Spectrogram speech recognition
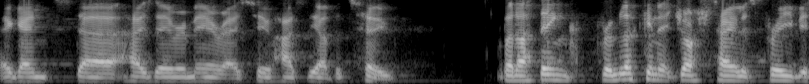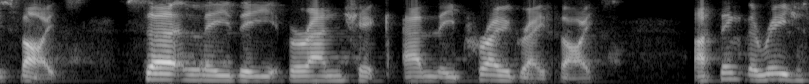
against uh, Jose Ramirez, who has the other two. But I think from looking at Josh Taylor's previous fights, certainly the Baranchyk and the Prograis fight, I think the Regis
